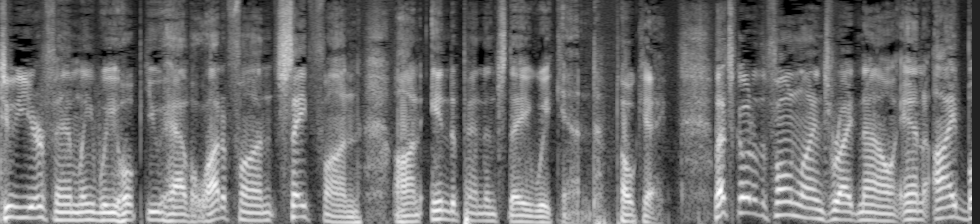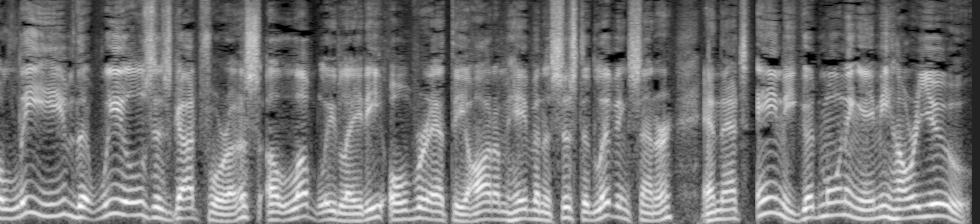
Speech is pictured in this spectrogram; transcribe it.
to your family. We hope you have a lot of fun, safe fun on Independence Day weekend. Okay. Let's go to the phone lines right now. And I believe that Wheels has got for us a lovely lady over at the Autumn Haven Assisted Living Center. And that's Amy. Good morning, Amy. How are you?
